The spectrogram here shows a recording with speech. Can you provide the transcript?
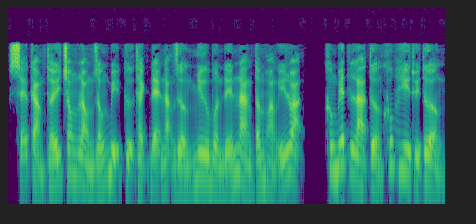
sẽ cảm thấy trong lòng giống bị cự thạch đè nặng dường như buồn đến nàng tâm hoảng ý loạn, không biết là tưởng Khúc Hy Thụy tưởng,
